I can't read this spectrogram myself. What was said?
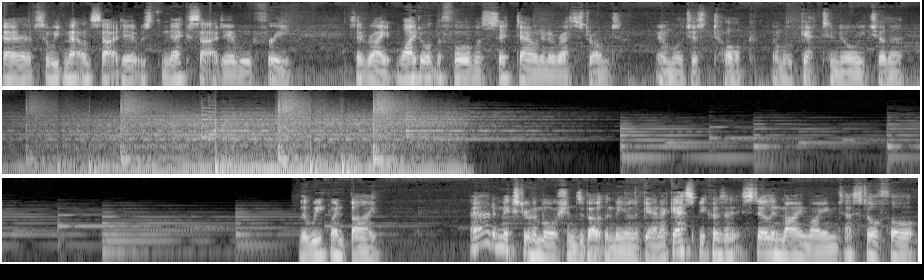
Uh, so we'd met on Saturday. It was the next Saturday we were free. Said, right, why don't the four of us sit down in a restaurant and we'll just talk and we'll get to know each other. The week went by. I had a mixture of emotions about the meal again. I guess because it's still in my mind, I still thought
